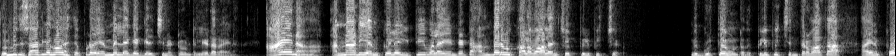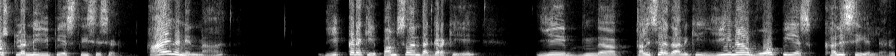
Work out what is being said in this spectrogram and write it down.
తొమ్మిది సార్లుగా ఎప్పుడో ఎమ్మెల్యేగా గెలిచినటువంటి లీడర్ ఆయన. ఆయన అన్నాడీఎంకేలో ఇటీవల ఏంటంటే అందరూ కలవాలని చెప్పి పిలిపించాడు. మీకు గుర్తే ఉంటుంది. పిలిపించిన తర్వాత ఆయన పోస్టులన్నీ ఈపీఎస్ తీసేశాడు. ఆయన నిన్న ఇక్కడికి పంసాన్ దగ్గరకి ఈ కలిసేదానికి ఈయన ఓపీఎస్ కలిసి వెళ్ళారు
